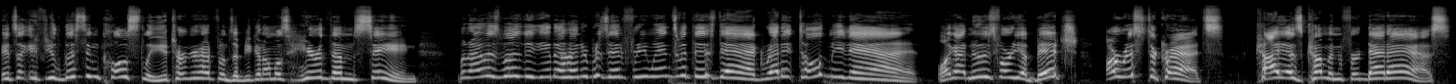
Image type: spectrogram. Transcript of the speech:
It's like if you listen closely, you turn your headphones up, you can almost hear them saying, but I was supposed to get 100% free wins with this deck. Reddit told me that. Well, I got news for you, bitch. Aristocrats. Kaya's coming for dead ass.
